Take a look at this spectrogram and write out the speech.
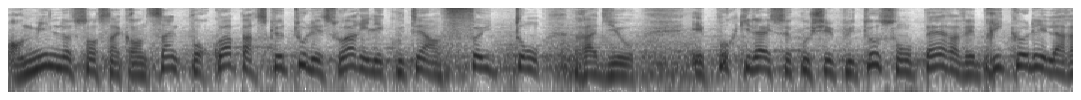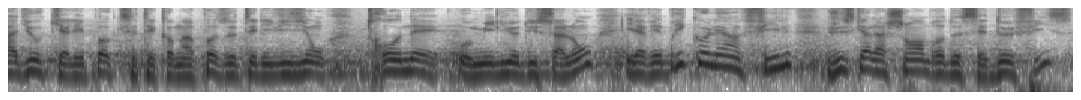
en 1955. Pourquoi? Parce que tous les soirs il écoutait un feuilleton radio et pour qu'il aille se coucher plus tôt, son père avait bricolé la radio qui à l'époque c'était comme un poste de télévision trônait au milieu du salon. Il avait bricolé un fil jusqu'à la chambre de ses deux fils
